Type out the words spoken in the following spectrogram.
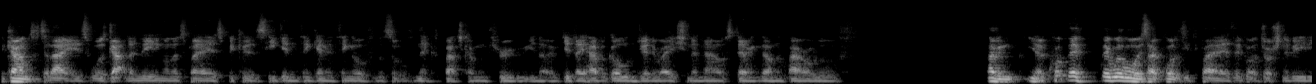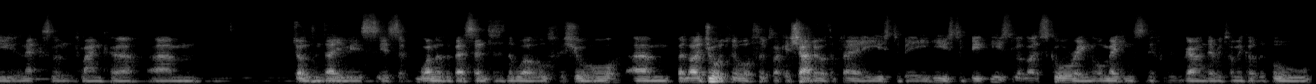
The counter to that is was Gatland leaning on those players because he didn't think anything of the sort of next batch coming through. You know, did they have a golden generation and now staring down the barrel of having you know they, they will always have quality players. They've got Josh Navidi, who's an excellent flanker. Um, Jonathan Davies is one of the best centres in the world for sure. Um, but like George North looks like a shadow of the player he used to be. He used to be he used to look like scoring or making significant ground every time he got the ball.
